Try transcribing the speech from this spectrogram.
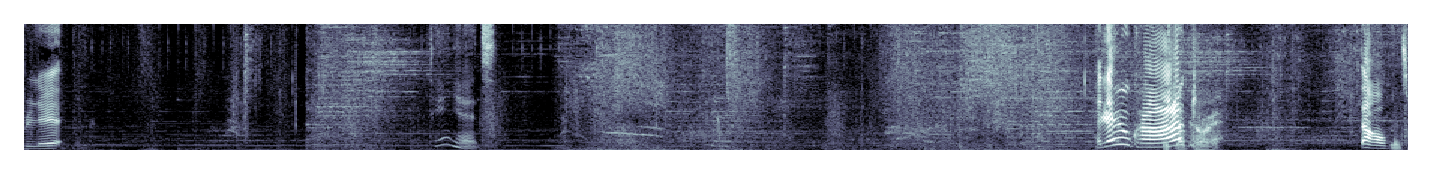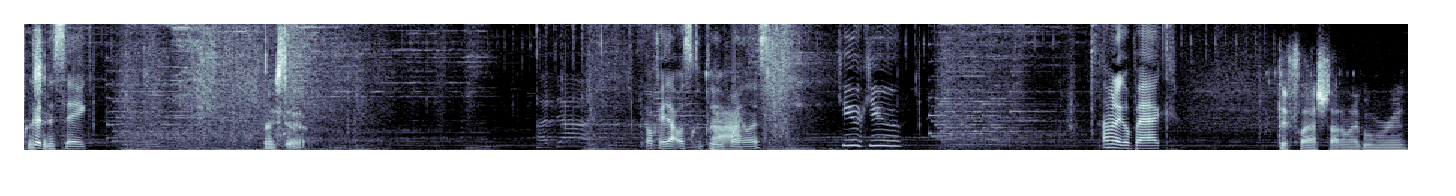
Bleh. Bleh. Bleh. Dang it. Hello, Good Cog! job, Oh, It's for missing. goodness sake. Nice to Okay, that was completely Ah. pointless. Q Q. I'm gonna go back. They flashed out of my boomerang.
